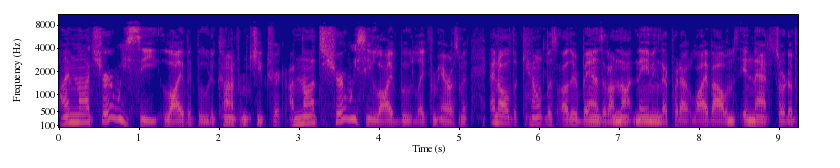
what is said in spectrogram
I'm not sure we see live at Budokan from Cheap Trick. I'm not sure we see live bootleg from Aerosmith and all the countless other bands that I'm not naming that put out live albums in that sort of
